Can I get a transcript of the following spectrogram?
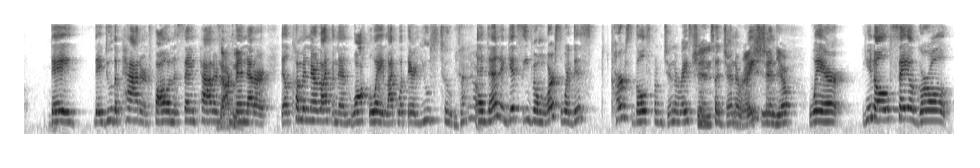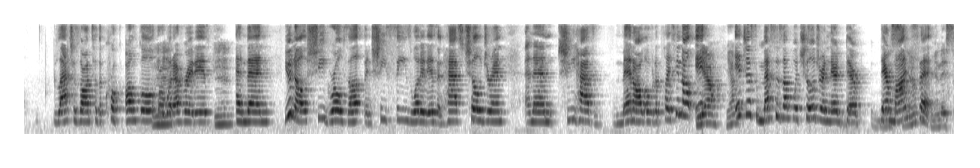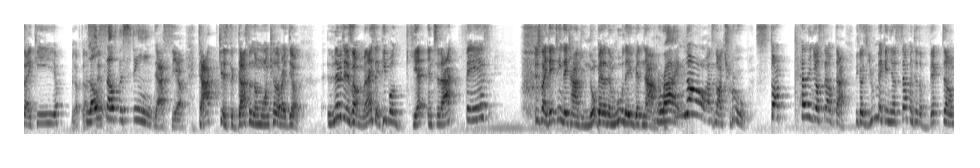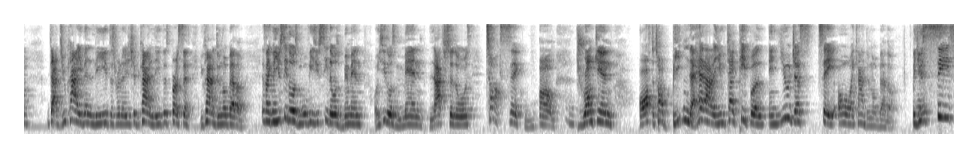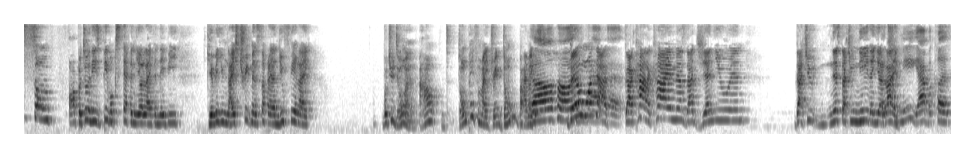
They they do the pattern, follow in the same pattern Exactly. of men that are. They'll come in their life and then walk away like what they're used to. Yeah. And then it gets even worse where this curse goes from generation to generation. Yep. where you know say a girl latches on to the crook uncle Mm-hmm. or whatever it is, and then you know she grows up and she sees what it is and has children and then she has men all over the place you know it Yeah, yeah. it just messes up with children their their their Yes, mindset yeah. and their psyche. Yep, yep. That's low self-esteem That's yeah. That is the that's the number one killer right there. Let me tell you something. When I say people get into that phase, it's like they think they can't do no better than who they with now. Right. No, that's not true. Stop telling yourself that because you're making yourself into the victim that you can't even leave this relationship, you can't leave this person, you can't do no better. It's like when you see those movies, you see those women or you see those men latch to those toxic, um, drunken, off the top, beating the hell out of you type people, and you just say, "Oh, I can't do no better." But you see some opportunities, people step in your life and they be giving you nice treatment and stuff like that, and you feel like, "What you doing? I don't don't pay for my drink. Don't buy my." Uh-huh, they don't want that, that. that kind of kindness, that genuine, that you ness that you need in your that life. you need, yeah, because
